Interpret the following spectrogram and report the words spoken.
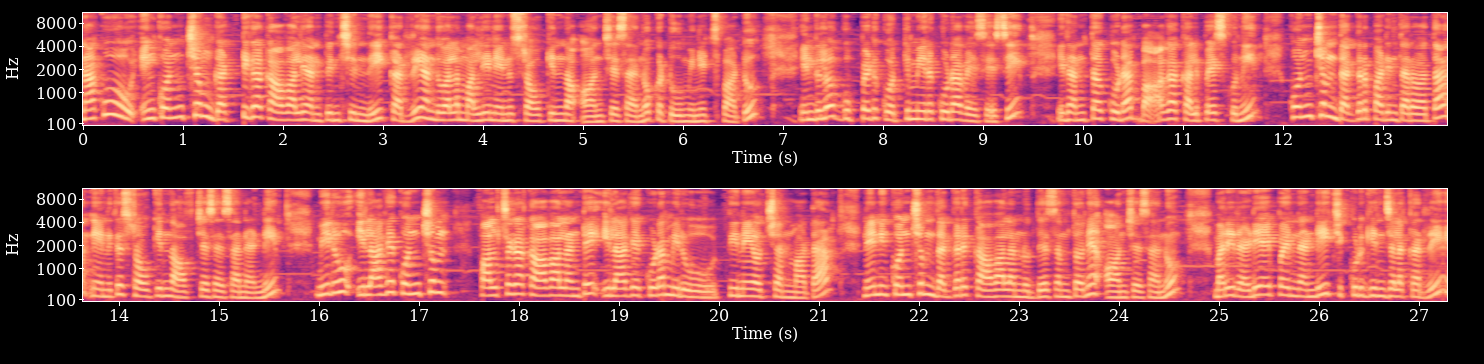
నాకు ఇంకొంచెం గట్టిగా కావాలి అనిపించింది కర్రీ. అందువల్ల మళ్ళీ నేను స్టవ్ కింద ఆన్ చేశాను ఒక టూ మినిట్స్ పాటు. ఇందులో గుప్పెడు కొత్తిమీర కూడా వేసేసి ఇదంతా కూడా బాగా కలిపేసుకుని కొంచెం దగ్గర పడిన తర్వాత నేనైతే స్టవ్ కింద ఆఫ్ చేసేసానండి. మీరు ఇలాగే కొంచెం పల్చగా కావాలంటే ఇలాగే కూడా మీరు తినేయొచ్చు అనమాట నేను ఇంకొంచెం దగ్గరకు కావాలన్న ఉద్దేశంతోనే ఆన్ చేశాను. మరి రెడీ అయిపోయిందండి చిక్కుడు గింజల కర్రీ.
